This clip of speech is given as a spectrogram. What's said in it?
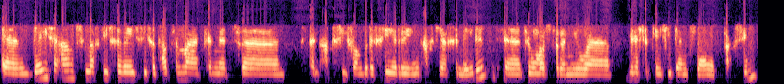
En deze aanslag die geweest is, dat had te maken met een actie van de regering acht jaar geleden. toen was er een nieuwe minister-president Taksin.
